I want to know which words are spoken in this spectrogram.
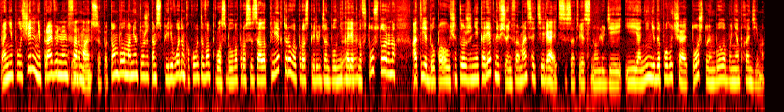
они получили неправильную информацию. Uh-huh. Потом был момент тоже там с переводом какого-то вопроса. Был вопрос из зала к лектору, вопрос переведен был некорректно uh-huh. в ту сторону, ответ был получен тоже некорректный, все, информация теряется, соответственно, у людей, и они недополучают то, что им было бы необходимо.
